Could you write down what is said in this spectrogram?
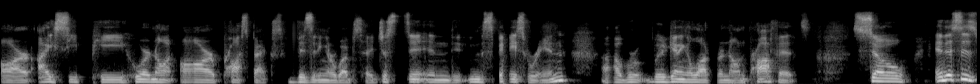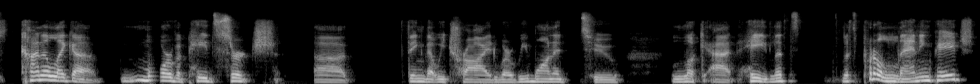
our ICP, who are not our prospects visiting our website, just in the, in the space we're in, uh, we're, we're getting a lot of nonprofits. So, and this is kind of like a more of a paid search uh, thing that we tried where we wanted to look at hey let's let's put a landing page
